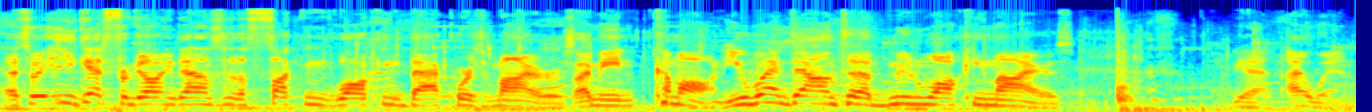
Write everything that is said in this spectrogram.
That's what you get for going down to the fucking walking backwards Myers. I mean, come on. You went down to moonwalking Myers. Yeah, I win.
